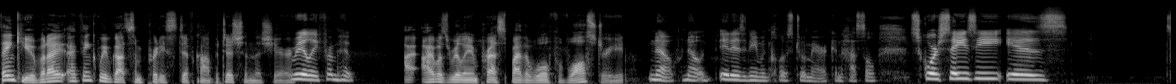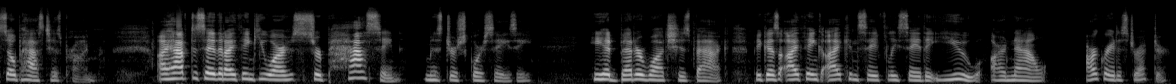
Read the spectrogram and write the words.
Thank you, but I, I think we've got some pretty stiff competition this year. Really, from who? I, I was really impressed by The Wolf of Wall Street. No, no, it isn't even close to American Hustle. Scorsese is so past his prime. I have to say that I think you are surpassing Mr. Scorsese. He had better watch his back because I think I can safely say that you are now our greatest director.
